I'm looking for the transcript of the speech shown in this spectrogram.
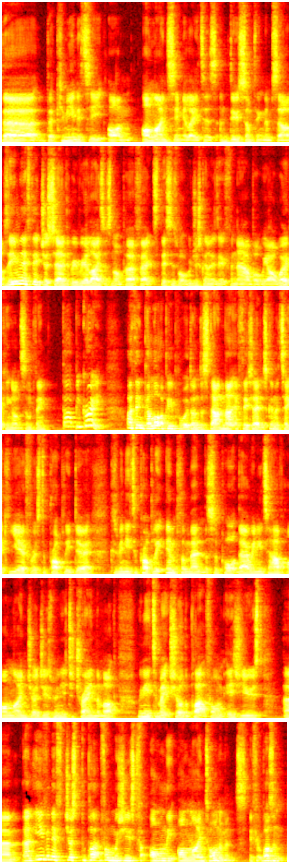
the the community on online simulators and do something themselves. Even if they just said, we realize it's not perfect, this is what we're just going to do for now, but we are working on something, that'd be great. I think a lot of people would understand that if they said it's going to take a year for us to properly do it because we need to properly implement the support there. We need to have online judges. We need to train them up. We need to make sure the platform is used. Um, and even if just the platform was used for only online tournaments, if it wasn't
